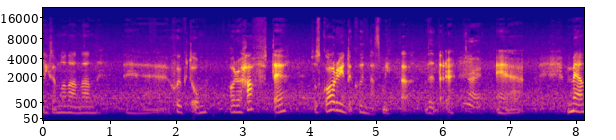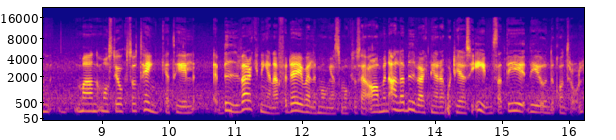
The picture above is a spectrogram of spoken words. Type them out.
liksom någon annan eh, sjukdom. Har du haft det så ska du ju inte kunna smitta vidare. Eh, men man måste ju också tänka till biverkningarna, för det är väldigt många som också säger ja men alla biverkningar rapporteras ju in så att det, det är under kontroll.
